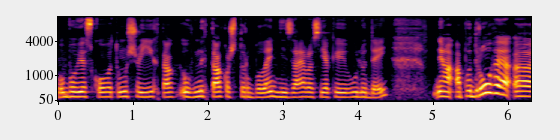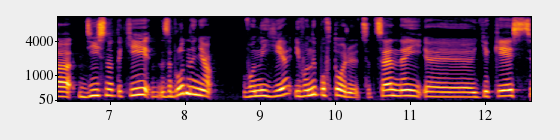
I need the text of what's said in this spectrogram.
обов'язково, тому що їх так в них також турбулентність зараз, як і у людей. А по-друге, дійсно такі забруднення. Вони є і вони повторюються. Це не е, якесь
